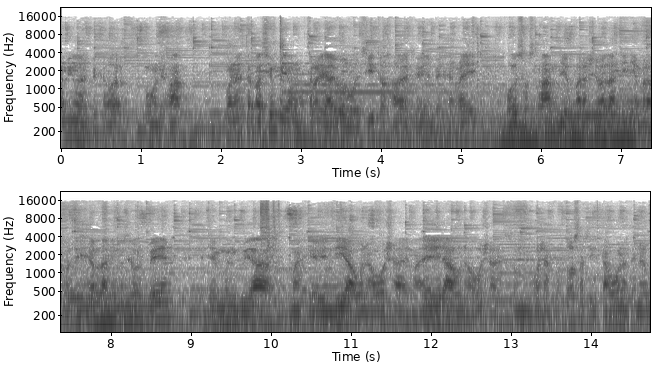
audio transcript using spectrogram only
amigos del pescador, ¿cómo les va? Bueno, en esta ocasión quería mostrarles algo de bolsitos, que se viene el pejerrey, bolsos amplios para llevar las líneas para protegerlas, que no se golpeen, estén muy cuidadas, más que hoy en día una boya de madera, una boya, son boyas costosas y está bueno tener el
